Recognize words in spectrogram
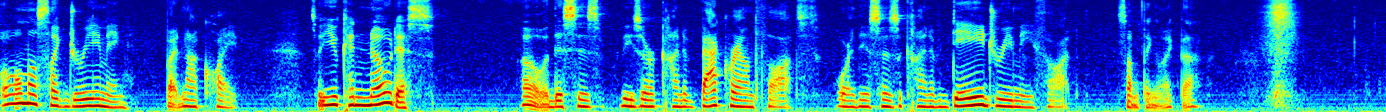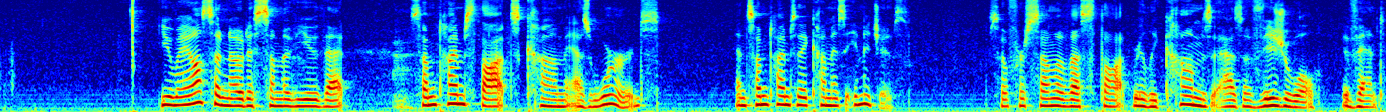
almost like dreaming, but not quite. So you can notice, oh, this is these are kind of background thoughts, or this is a kind of daydreamy thought, something like that. You may also notice some of you that Sometimes thoughts come as words, and sometimes they come as images. So for some of us, thought really comes as a visual event,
